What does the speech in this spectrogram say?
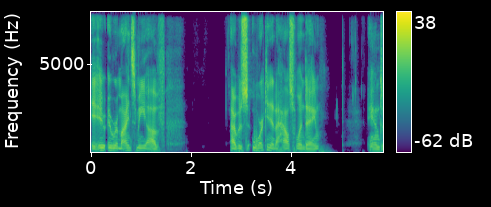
It, it reminds me of i was working at a house one day and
